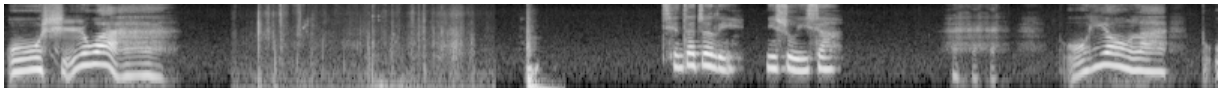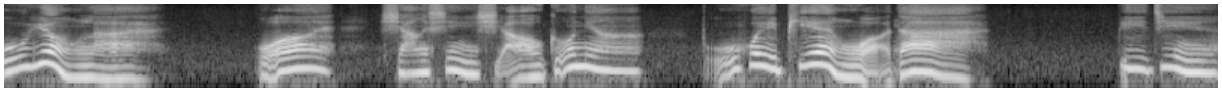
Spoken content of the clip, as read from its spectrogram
五十万，钱在这里，你数一下。嘿嘿嘿，不用了，不用了，我相信小姑娘不会骗我的。毕竟，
